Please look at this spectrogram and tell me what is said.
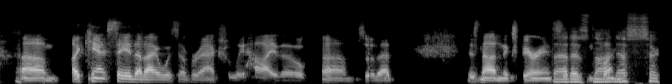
um, I can't say that I was ever actually high though. Um, so that is not an experience. that, that is not claim. necessary.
